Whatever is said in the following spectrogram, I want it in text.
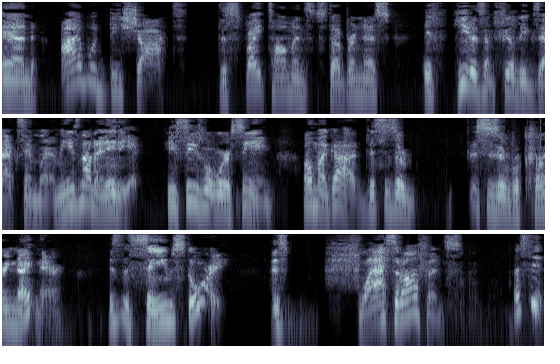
And I would be shocked, despite Tomlin's stubbornness, if he doesn't feel the exact same way. I mean, he's not an idiot. He sees what we're seeing. Oh my God, this is a this is a recurring nightmare. This is the same story. This flaccid offense. That's the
